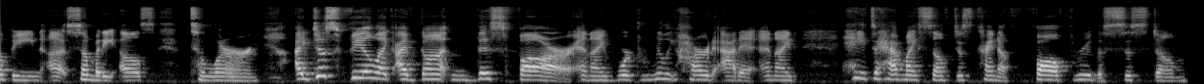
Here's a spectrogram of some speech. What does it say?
helping uh, somebody else to learn. I just feel like I've gotten this far and I've worked really hard at it, and I'd hate to have myself just kind of fall through the system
